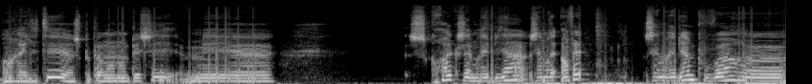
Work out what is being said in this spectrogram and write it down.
en réalité, euh, je peux pas m'en empêcher, mais euh, je crois que j'aimerais bien, j'aimerais, en fait, j'aimerais bien pouvoir, euh,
